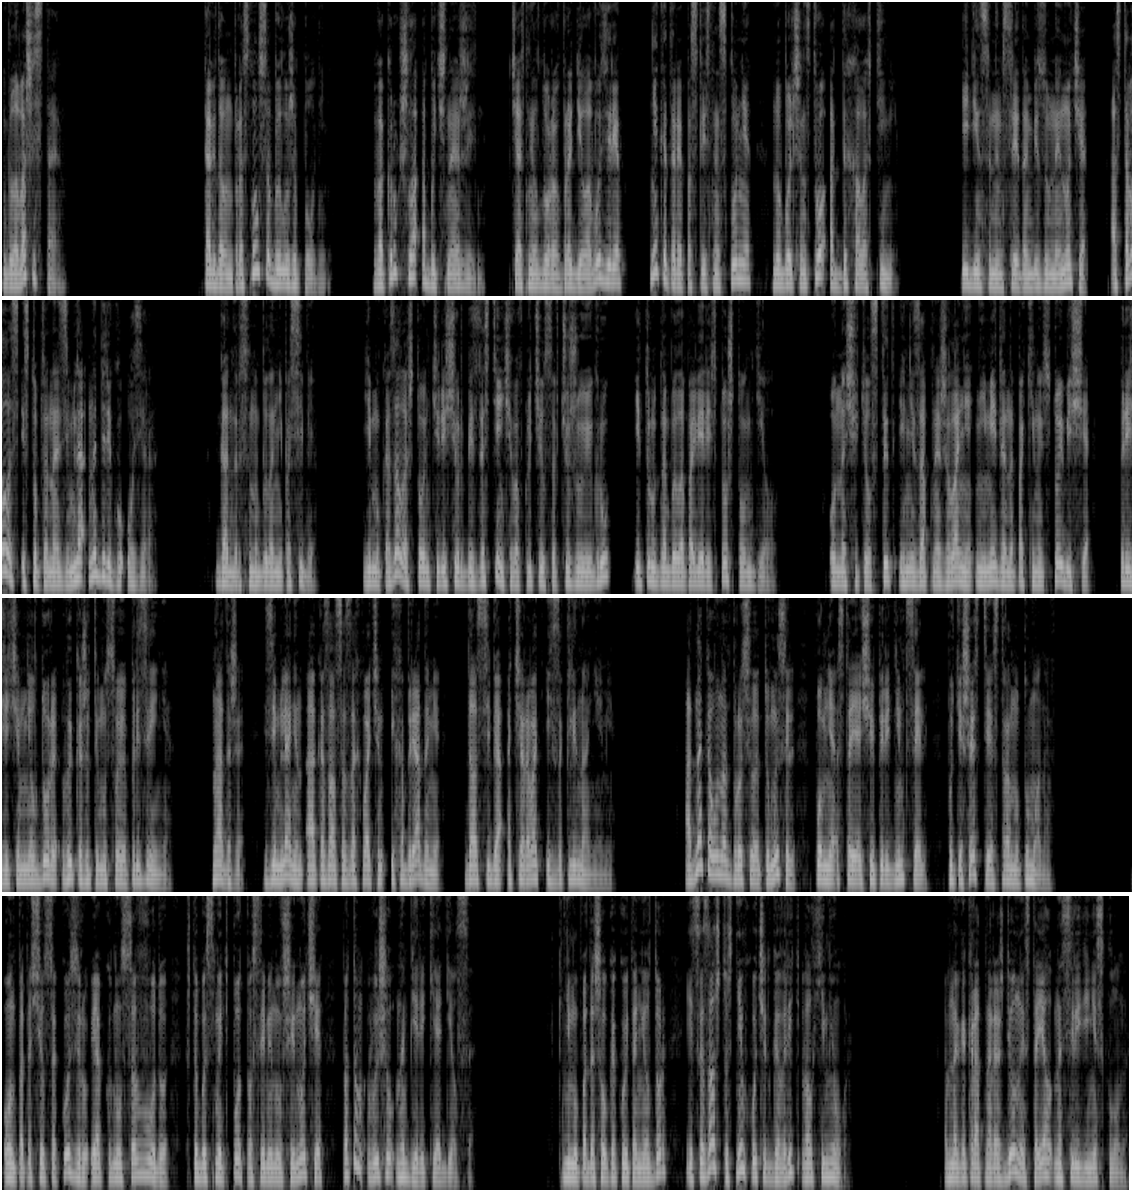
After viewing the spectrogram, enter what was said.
Глава 6. Когда он проснулся, был уже полдень. Вокруг шла обычная жизнь. Часть Нилдоров бродила в озере, некоторые паслись на склоне, но большинство отдыхало в тени. Единственным следом безумной ночи оставалась истоптанная земля на берегу озера. Гандерсону было не по себе. Ему казалось, что он чересчур беззастенчиво включился в чужую игру, и трудно было поверить в то, что он делал. Он ощутил стыд и внезапное желание немедленно покинуть стойбище прежде чем Нилдоры выкажут ему свое презрение. Надо же, землянин, а оказался захвачен их обрядами, дал себя очаровать их заклинаниями. Однако он отбросил эту мысль, помня стоящую перед ним цель – путешествие в страну туманов. Он потащился к озеру и окунулся в воду, чтобы смыть пот после минувшей ночи, потом вышел на берег и оделся. К нему подошел какой-то Нилдор и сказал, что с ним хочет говорить Волхимиор. Многократно рожденный стоял на середине склона.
